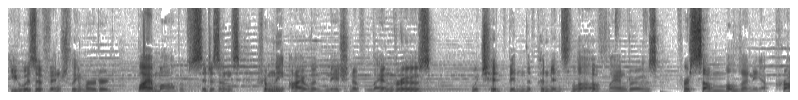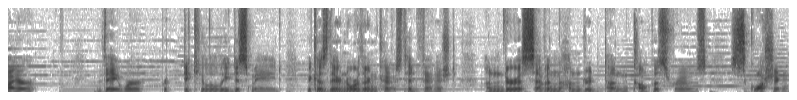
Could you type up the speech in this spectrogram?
He was eventually murdered by a mob of citizens from the island nation of Landros, which had been the peninsula of Landros for some millennia prior. They were particularly dismayed because their northern coast had vanished under a 700 ton compass rose, squashing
